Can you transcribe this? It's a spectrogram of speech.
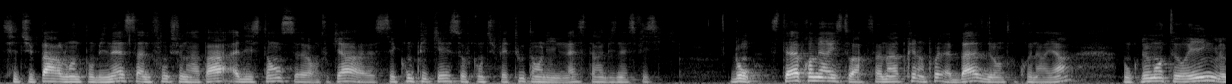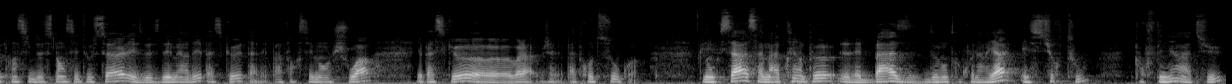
Si tu pars loin de ton business, ça ne fonctionnera pas. À distance, euh, en tout cas, euh, c'est compliqué, sauf quand tu fais tout en ligne. Là, c'était un business physique. Bon, c'était la première histoire. Ça m'a appris un peu la base de l'entrepreneuriat. Donc le mentoring, le principe de se lancer tout seul et de se démerder parce que tu n'avais pas forcément le choix et parce que euh, voilà, j'avais pas trop de sous quoi. Donc ça, ça m'a appris un peu les bases de l'entrepreneuriat et surtout, pour finir là-dessus,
